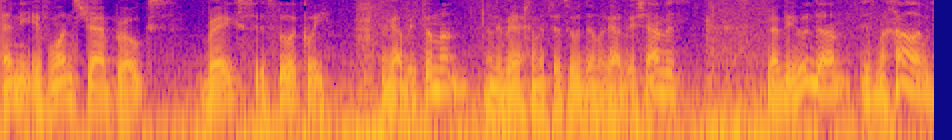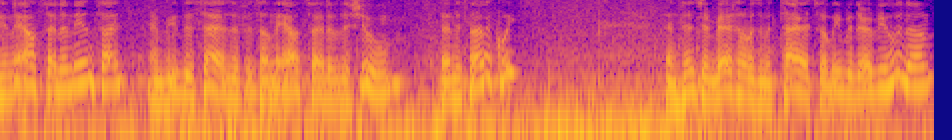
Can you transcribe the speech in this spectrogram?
any, if one strap breaks, breaks, it's still a kli. Lagabe Tuma, and Rabbi Yechanan says Huda Lagabe Shabbos. Rabbi Yehuda is machala between the outside and the inside. And Rabbi Yehuda says if it's on the outside of the shoe, then it's not a kli. And since Rabbi Yechanan was a metayer tzalibah to Rabbi Yehuda,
